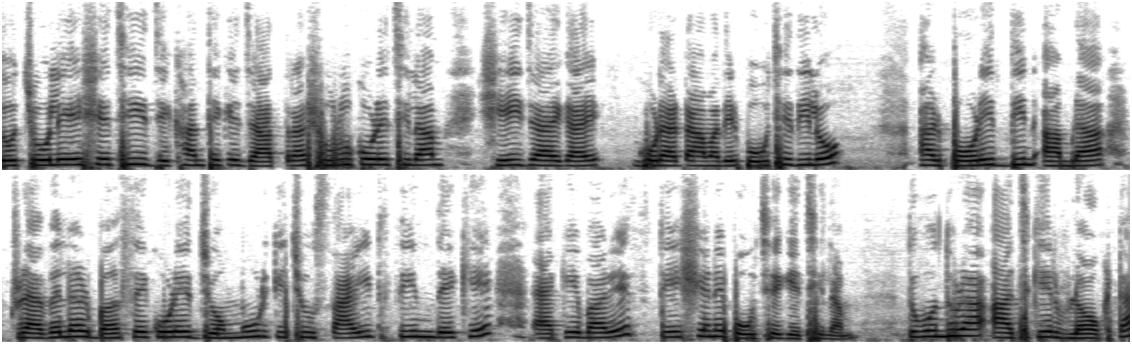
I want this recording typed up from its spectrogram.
তো চলে এসেছি, যেখান থেকে যাত্রা শুরু করেছিলাম, সেই জায়গায় ঘোড়াটা আমাদের পৌঁছে দিল। আর পরের দিন আমরা ট্র্যাভেলার বাসে করে জম্মুর কিছু সাইট সিন দেখে একেবারে স্টেশনে পৌঁছে গেছিলাম। তো বন্ধুরা, আজকের ব্লগটা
